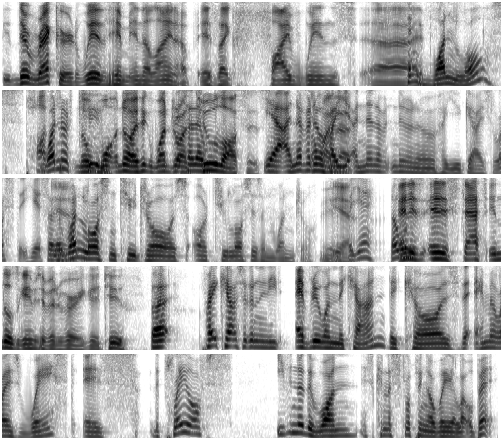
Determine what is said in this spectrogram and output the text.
their record with him in the lineup is like five wins. Uh, I think one loss, possi- one or no, two. one- no, I think one draw It's and two losses. Yeah, I never know how like you. I never, never know how you guys list it here. So Yeah. one loss and two draws, or two losses and one draw. Yeah, but yeah, but and we- his, and his stats in those games have been very good too. But Whitecaps are going to need everyone they can because the MLS West is the playoffs. Even though they won, it's kind of slipping away a little bit.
